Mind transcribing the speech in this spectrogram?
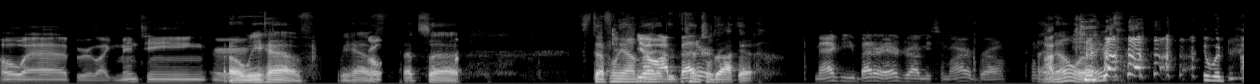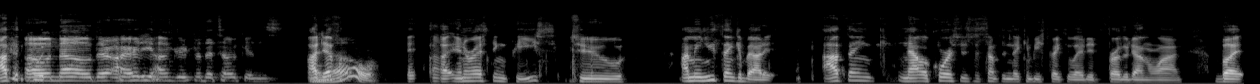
POAP or like minting or? Oh, we have, we have. Oh. That's uh, it's definitely on Yo, the, I potential better- docket. Maggie, you better airdrop me some art, bro. Come I on. know, right? it would. I think. it oh would- no, they're already hungry for the tokens. I definitely. know. uh, interesting piece to i mean you think about it i think now of course this is something that can be speculated further down the line but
